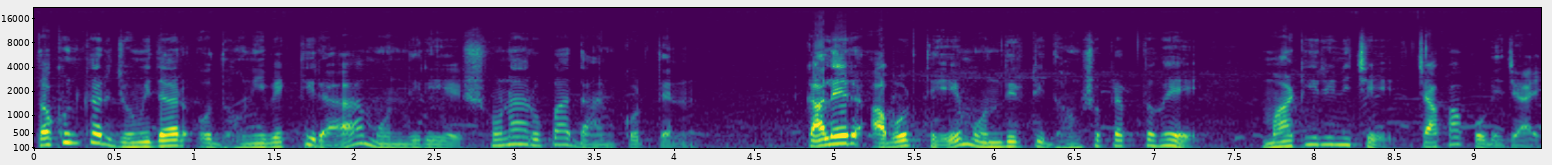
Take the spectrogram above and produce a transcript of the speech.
তখনকার জমিদার ও ধনী ব্যক্তিরা মন্দিরে সোনা রূপা দান করতেন। কালের আবর্তে মন্দিরটি ধ্বংসপ্রাপ্ত হয়ে মাটির নিচে চাপা পড়ে যায়।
